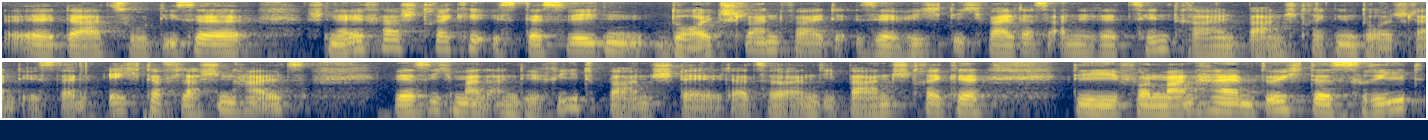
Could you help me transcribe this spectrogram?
äh, dazu. Diese Schnellfahrstrecke ist deswegen deutschlandweit sehr wichtig, weil das eine der zentralen Bahnstrecken in Deutschland ist. Ein echter Flaschenhals. Wer sich mal an die Riedbahn stellt, also an die Bahnstrecke, die von Mannheim durch das Ried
